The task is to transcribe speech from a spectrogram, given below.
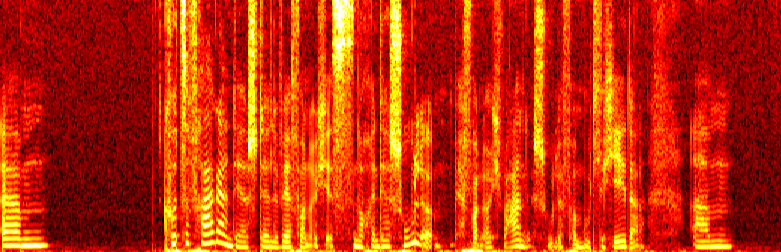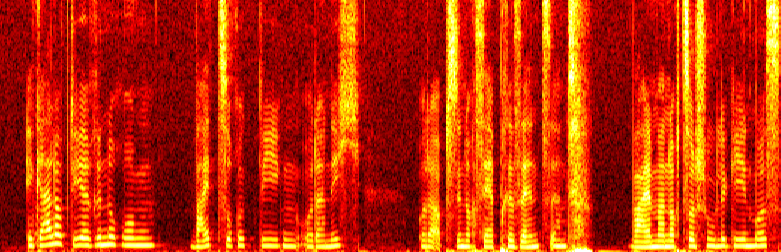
Ähm, kurze Frage an der Stelle. Wer von euch ist noch in der Schule? Wer von euch war in der Schule? Vermutlich jeder. Ähm, egal, ob die Erinnerungen weit zurückliegen oder nicht, oder ob sie noch sehr präsent sind, weil man noch zur Schule gehen muss.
